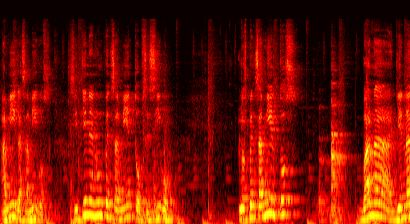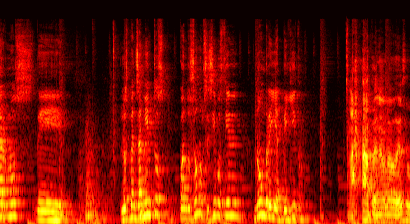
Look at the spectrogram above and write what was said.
amigas, amigos, si tienen un pensamiento obsesivo, los pensamientos van a llenarnos de... Los pensamientos, cuando son obsesivos, tienen nombre y apellido. Ah, también he hablado de eso.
